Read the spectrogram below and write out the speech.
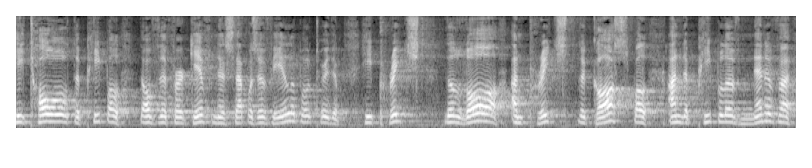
He told the people of the forgiveness that was available to them. He preached the law and preached the gospel, and the people of Nineveh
